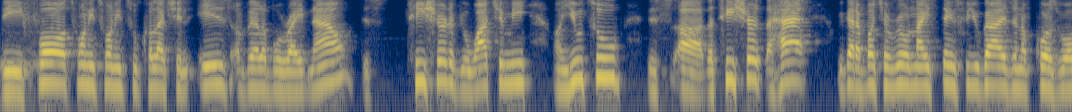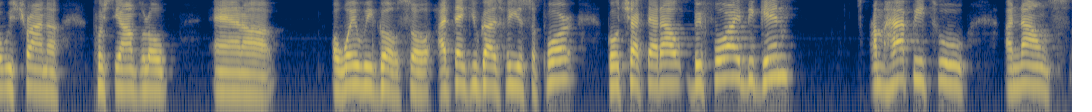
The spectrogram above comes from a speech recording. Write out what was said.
the fall 2022 collection is available right now. This t-shirt, if you're watching me on YouTube, this uh the t-shirt, the hat, we got a bunch of real nice things for you guys. And of course, we're always trying to push the envelope and uh away we go. So I thank you guys for your support. Go check that out. Before I begin, I'm happy to announce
